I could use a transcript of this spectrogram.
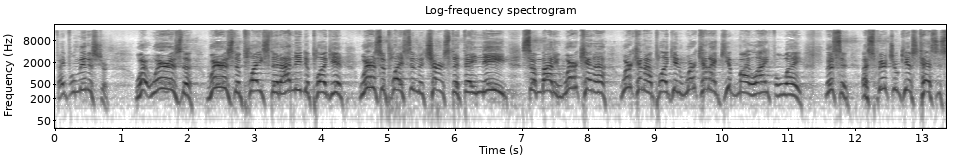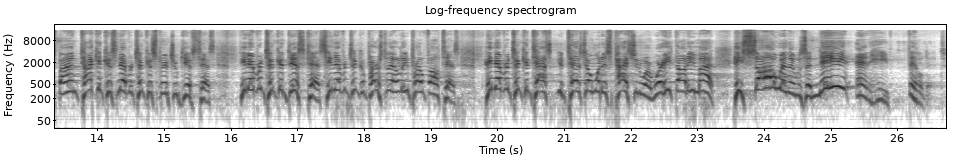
faithful minister. Where, where, is the, where is the place that I need to plug in? Where's the place in the church that they need somebody? Where can I, where can I plug in? Where can I give my life away? Listen, a spiritual gifts test is fine. Tychicus never took a spiritual gifts test. He never took a DISC test. He never took a personality profile test. He never took a, task, a test on what his passion were, where he thought he might. He saw where there was a need and he filled it.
